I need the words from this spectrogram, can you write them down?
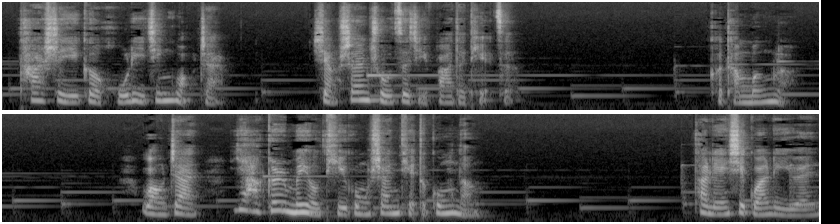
“她是一个狐狸精”网站，想删除自己发的帖子。可她懵了，网站压根儿没有提供删帖的功能。她联系管理员，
